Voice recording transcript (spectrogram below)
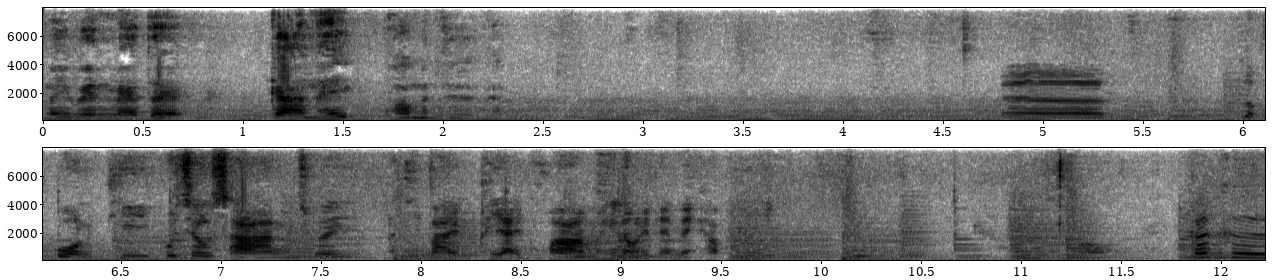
ไม่เว้นแม้แต่การให้ความบันเทิงครับ เอ่อ รบกวนที่ผู้เชี่ยวชาญช่วยอธิบายขยายความให้หน่อยได้ไหมครับ ก็คือ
